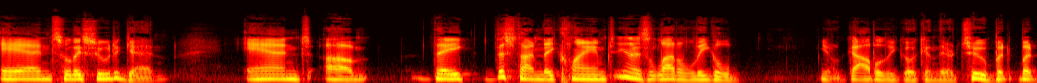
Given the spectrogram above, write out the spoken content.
and so they sued again. And um, they this time they claimed you know there's a lot of legal you know gobbledygook in there too, but but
